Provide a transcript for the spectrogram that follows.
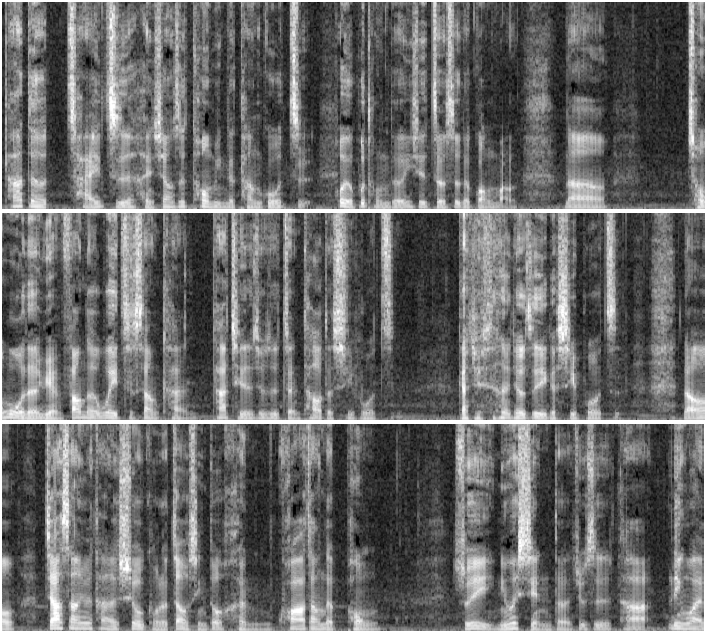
它的材质很像是透明的糖果纸，会有不同的一些折射的光芒。那从我的远方的位置上看，它其实就是整套的锡箔纸，感觉真的就是一个锡箔纸。然后加上因为它的袖口的造型都很夸张的蓬，所以你会显得就是它另外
